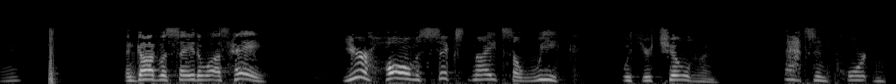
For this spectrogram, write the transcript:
right? And God would say to us, hey, you're home six nights a week with your children. That's important.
